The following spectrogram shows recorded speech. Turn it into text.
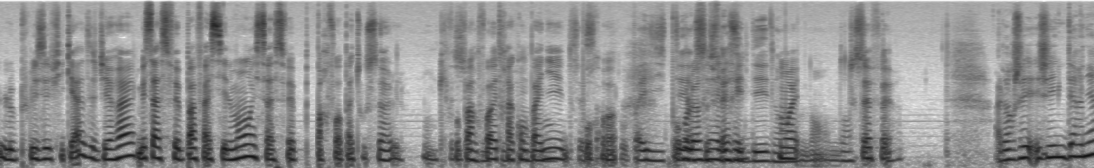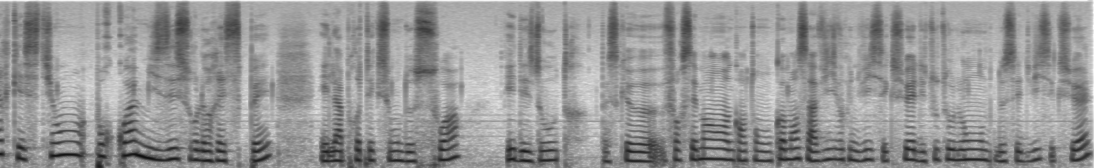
le plus efficace, je dirais, mais ça se fait pas facilement et ça se fait parfois pas tout seul. Donc il faut parfois être accompagné pour, faut pas hésiter pour le se faire aider dans, dans, dans tout à fait. Alors j'ai une dernière question. Pourquoi miser sur le respect? Et la protection de soi et des autres. Parce que forcément, quand on commence à vivre une vie sexuelle et tout au long de cette vie sexuelle,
